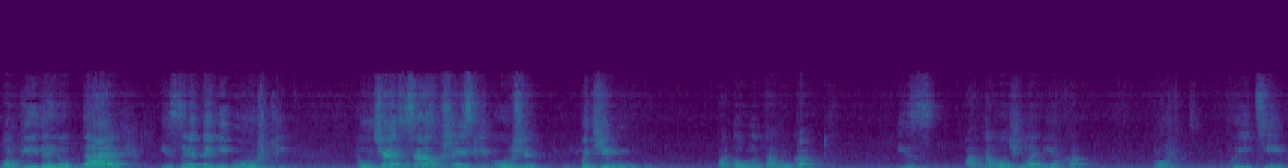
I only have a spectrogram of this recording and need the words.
Он передает дальше. Из этой лягушки получается сразу шесть лягушек. Почему? Подобно тому, как из одного человека может выйти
